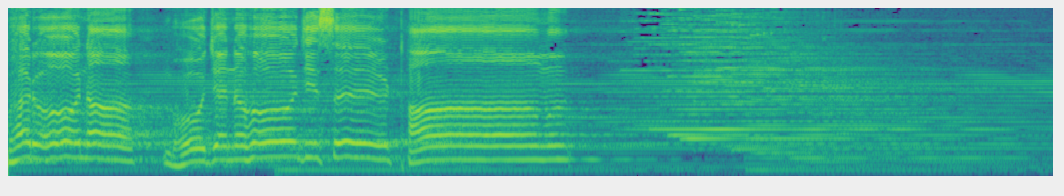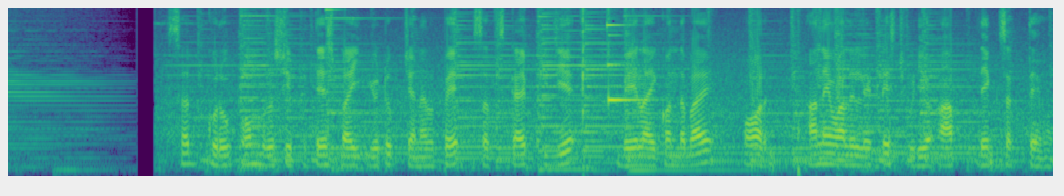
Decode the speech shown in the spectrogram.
भरो ना, भोजन हो जिस ठाम। सदगुरु ओम ऋषि प्रतेश भाई यूट्यूब चैनल पे सब्सक्राइब कीजिए, बेल आइकॉन दबाएँ और आने वाले लेटेस्ट वीडियो आप देख सकते हो।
